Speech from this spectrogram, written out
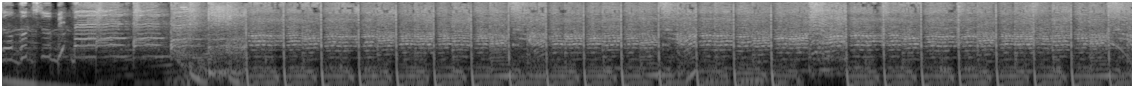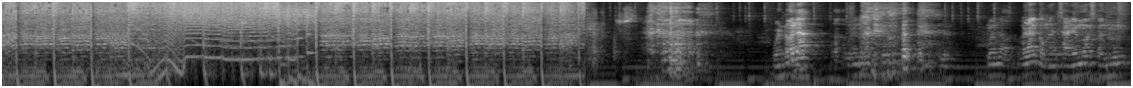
Bueno, ahora comenzaremos con un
